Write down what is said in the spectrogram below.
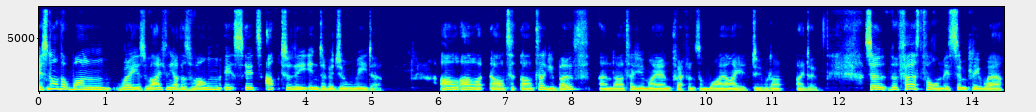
It's not that one way is right and the other's wrong. It's it's up to the individual reader. I'll I'll I'll, t- I'll tell you both, and I'll tell you my own preference and why I do what I, do. So the first form is simply where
